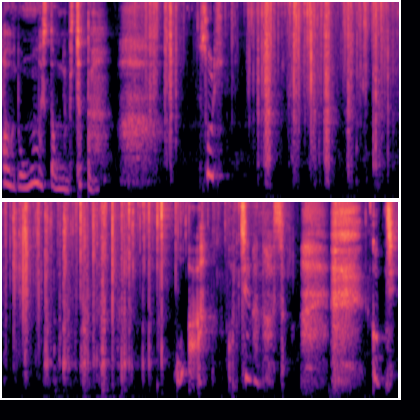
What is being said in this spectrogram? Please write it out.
어, 너무 맛있다. 오늘 미쳤다. 소리. 우와, 껍질만 나왔어. 껍질.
